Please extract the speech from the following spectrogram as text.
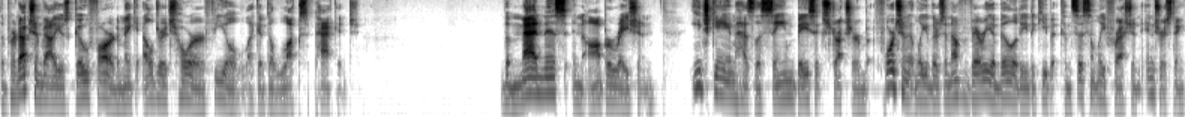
The production values go far to make Eldritch Horror feel like a deluxe package. The Madness in Operation. Each game has the same basic structure, but fortunately, there's enough variability to keep it consistently fresh and interesting.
